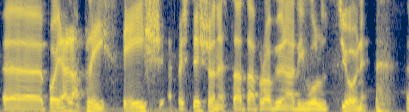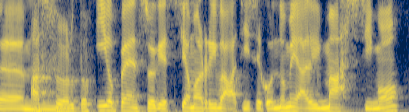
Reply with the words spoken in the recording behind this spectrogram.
eh, poi alla PlayStation. La PlayStation è stata proprio una rivoluzione. Um, Assurdo. Io penso che siamo arrivati, secondo me, al massimo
